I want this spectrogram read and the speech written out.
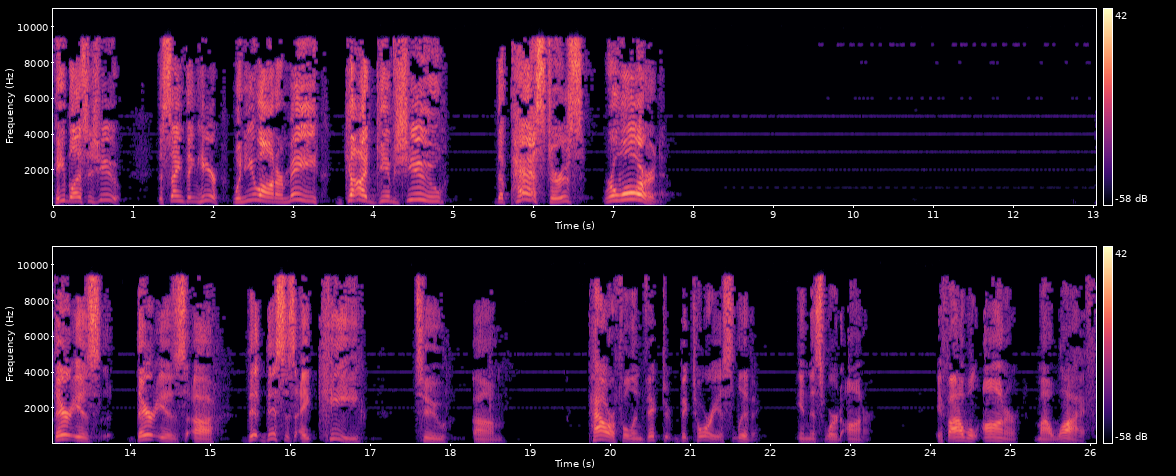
He blesses you. The same thing here. When you honor me, God gives you the pastor's reward. There is, there is, uh, th- this is a key to, um, powerful and victor, victorious living in this word honor. If I will honor my wife,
